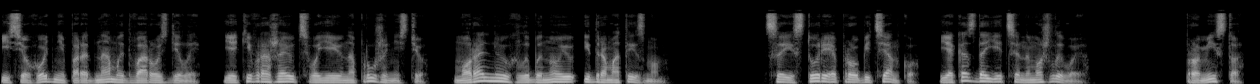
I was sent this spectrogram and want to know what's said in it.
І сьогодні перед нами два розділи, які вражають своєю напруженістю, моральною глибиною і драматизмом. Це історія про обіцянку, яка здається неможливою. Про місто,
